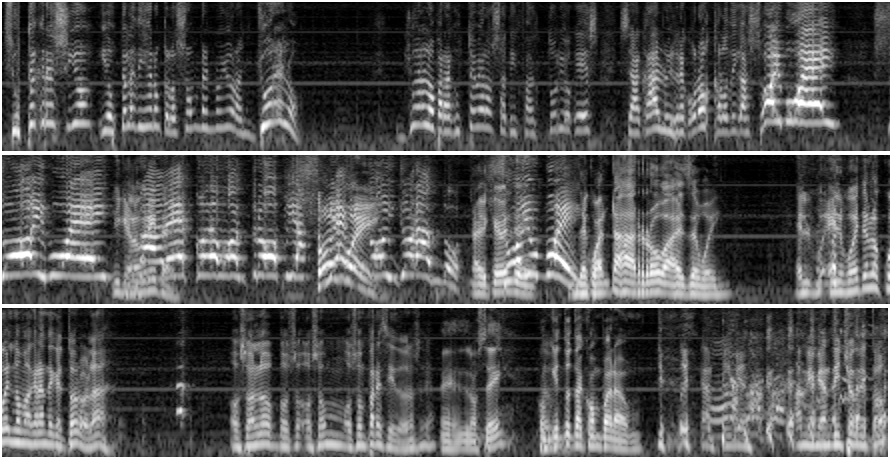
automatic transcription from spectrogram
Si usted creció y a usted le dijeron que los hombres no lloran, llórelo. Llórelo para que usted vea lo satisfactorio que es sacarlo y reconozca, diga, soy buey, soy buey, Y que lo grite. padezco de guantropia Soy y buey. estoy llorando. Soy de- un buey. ¿De cuántas arrobas ese güey? El, el buey tiene los cuernos más grandes que el toro, ¿verdad? O son, los, o son- o son, o son parecidos, no sé. Eh, no sé. ¿Con quién tú estás comparado? A mí, me han, a mí me han dicho de todo.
